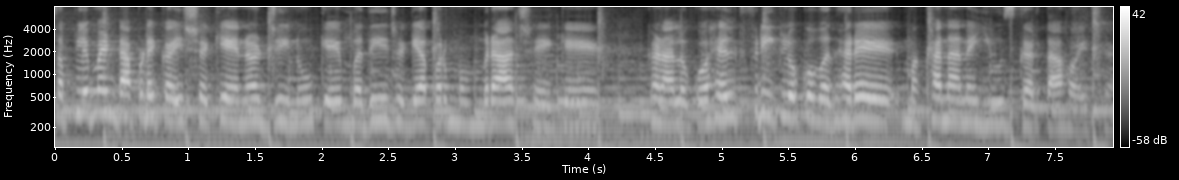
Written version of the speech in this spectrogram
સપ્લિમેન્ટ આપણે કહી શકીએ એનર્જીનું કે બધી જગ્યા પર મમરા છે કે ઘણા લોકો હેલ્થ ફ્રીક લોકો વધારે મખાનાને યુઝ કરતા હોય છે.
